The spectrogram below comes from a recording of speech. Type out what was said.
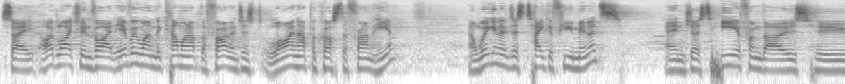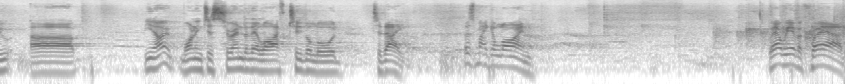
So I'd like to invite everyone to come on up the front and just line up across the front here. And we're going to just take a few minutes and just hear from those who are you know, wanting to surrender their life to the Lord today. Let's make a line. Wow, we have a crowd.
